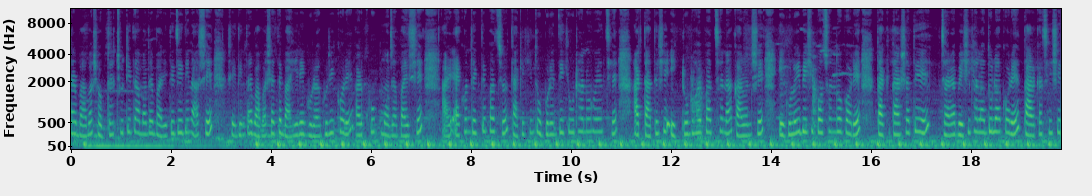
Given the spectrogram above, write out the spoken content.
তার বাবা সপ্তাহের ছুটিতে আমাদের বাড়িতে যেদিন আসে, সেদিন তার বাবার সাথে বাহিরে ঘোরাঘুরি করে আর খুব মজা পায় সে। আর এখন দেখতে পাচ্ছ, তাকে কিন্তু উপরের দিকে উঠানো হয়েছে। আর তাতে সে একটু ভয় পাচ্ছে না, কারণ সে এগুলোই বেশি পছন্দ করে। তাকে, তার সাথে যারা বেশি খেলাধুলা করে তার কাছে সে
